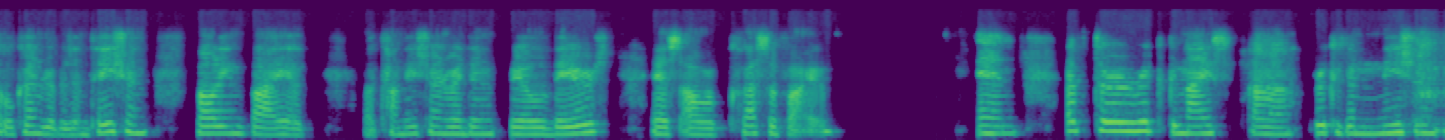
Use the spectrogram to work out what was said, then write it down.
token representation followed by a, a condition random field layers as our classifier. And after recognize, uh, recognition,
